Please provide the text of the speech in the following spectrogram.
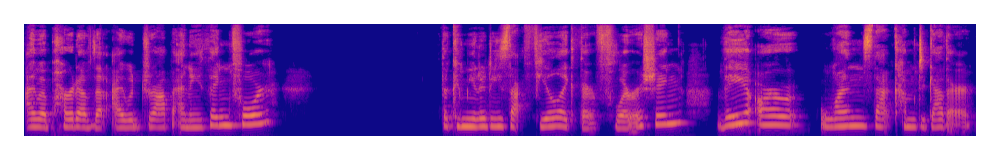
I'm a part of that I would drop anything for, the communities that feel like they're flourishing, they are ones that come together,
